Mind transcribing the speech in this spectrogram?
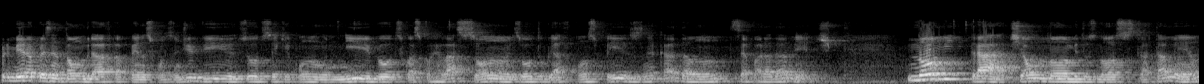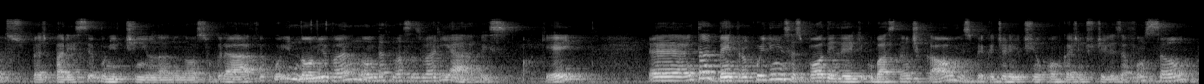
primeiro apresentar um gráfico apenas com os indivíduos, outros aqui com o nível, outros com as correlações, outro gráfico com os pesos, né, cada um separadamente. Nome trate é o nome dos nossos tratamentos, para parecer bonitinho lá no nosso gráfico, e nome vai o nome das nossas variáveis, ok? É, então é bem tranquilinho, vocês podem ler aqui com bastante calma, explica direitinho como que a gente utiliza a função.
